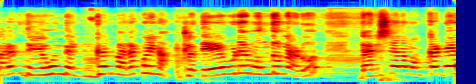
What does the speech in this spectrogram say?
వరకు దేవుని దగ్గర వరకు పోయినా ఇట్లా దేవుడే ముందున్నాడు. దర్శనం ఒక్కటే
